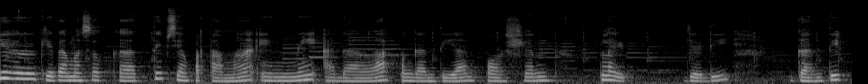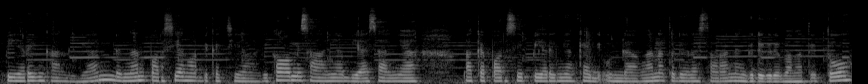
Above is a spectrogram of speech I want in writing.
Yuk kita masuk ke tips yang pertama ini adalah penggantian portion plate. Jadi ganti piring kalian dengan porsi yang lebih kecil. Jadi kalau misalnya biasanya pakai porsi piring yang kayak di undangan atau di restoran yang gede-gede banget itu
